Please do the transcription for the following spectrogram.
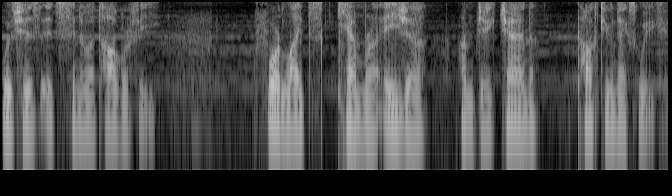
which is its cinematography. For Lights Camera Asia, I'm Jake Chen. Talk to you next week.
